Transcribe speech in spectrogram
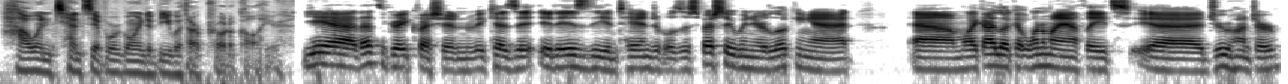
how intensive we're going to be with our protocol here? Yeah, that's a great question because it, it is the intangibles, especially when you're looking at, um, like I look at one of my athletes, uh, Drew Hunter,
